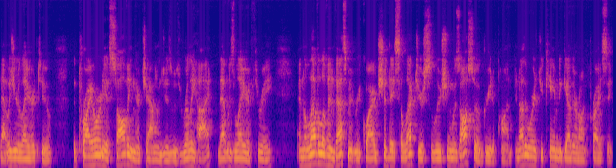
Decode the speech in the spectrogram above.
That was your layer two. The priority of solving their challenges was really high. That was layer three and the level of investment required should they select your solution was also agreed upon. In other words, you came together on pricing.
